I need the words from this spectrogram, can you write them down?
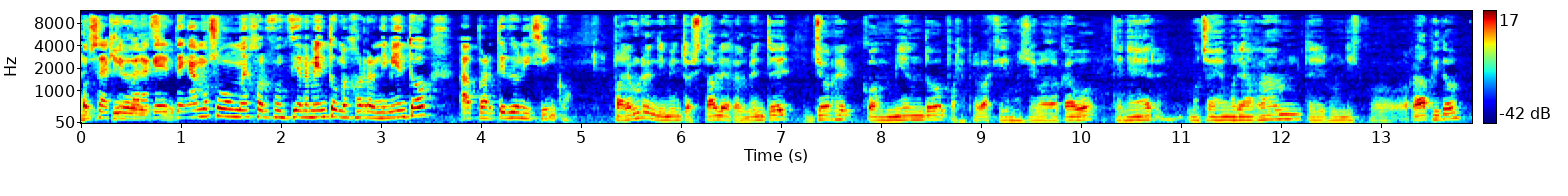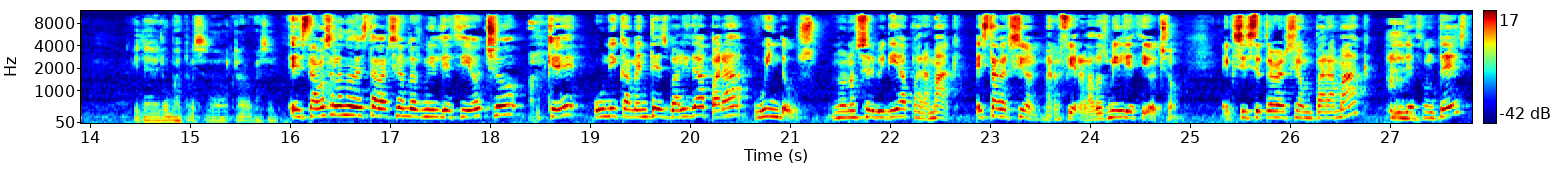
O sea que para que tengamos un mejor funcionamiento, un mejor rendimiento, a partir de un i5. Para un rendimiento estable realmente, yo recomiendo, por las pruebas que hemos llevado a cabo, tener mucha memoria RAM, tener un disco rápido y tener un buen procesador, claro que sí. Estamos hablando de esta versión 2018 que únicamente es válida para Windows, no nos serviría para Mac. Esta versión, me refiero a la 2018. Existe otra versión para Mac de Zuntest,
